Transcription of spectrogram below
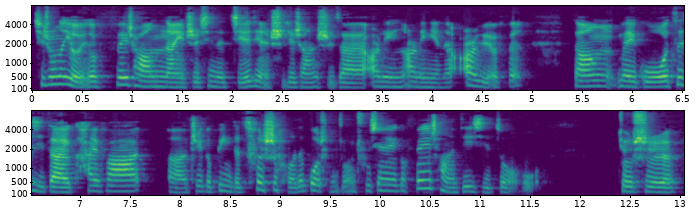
其中呢，有一个非常难以置信的节点，实际上是在二零二零年的二月份，当美国自己在开发。呃，这个病的测试盒的过程中出现了一个非常的低级错误，就是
